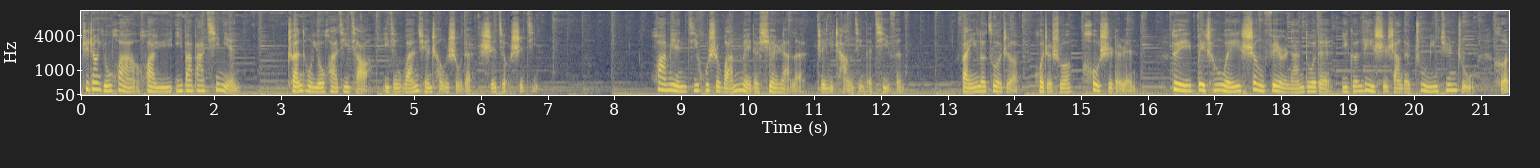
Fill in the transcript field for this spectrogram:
这张油画画于1887年，传统油画技巧已经完全成熟的19世纪。画面几乎是完美的渲染了这一场景的气氛，反映了作者或者说后世的人。对被称为圣费尔南多的一个历史上的著名君主和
